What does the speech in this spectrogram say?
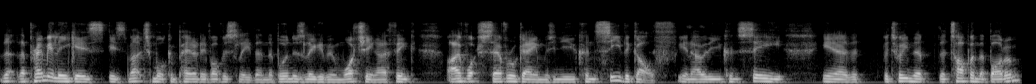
the, the, Premier League is is much more competitive, obviously, than the Bundesliga have been watching. And I think I've watched several games, and you can see the gulf. You know, you can see, you know, the, between the, the top and the bottom.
